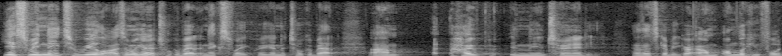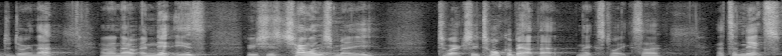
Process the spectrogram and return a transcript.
Yes, we need to realize, and we're going to talk about it next week, we're going to talk about um, hope in the eternity. Oh, that's going to be great. I'm, I'm, looking forward to doing that. And I know Annette is, she's challenged me to actually talk about that next week. So that's Annette's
